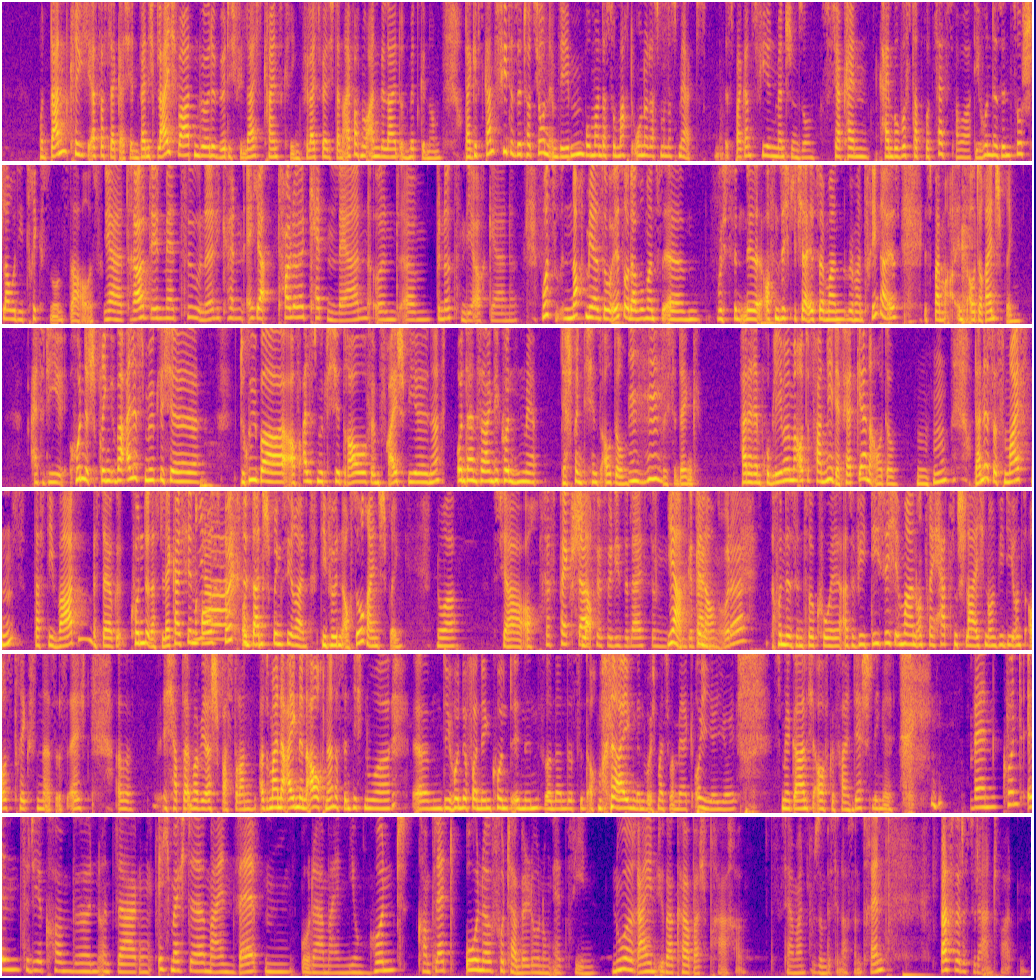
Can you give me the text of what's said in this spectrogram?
Und dann kriege ich erst das Leckerchen. Wenn ich gleich warten würde, würde ich vielleicht keins kriegen. Vielleicht werde ich dann einfach nur angeleint und mitgenommen. Und da gibt es ganz viele Situationen im Leben, wo man das so macht, ohne dass man das merkt. Das ist bei ganz vielen Menschen so. Es ist ja kein, kein bewusster Prozess, aber die Hunde sind so schlau, die tricksen uns da aus. Ja, traut denen mehr zu, ne? Die können echt ja. tolle Ketten lernen und ähm, benutzen die auch gerne. Wo es noch mehr so ist oder wo man es ähm, wo ich finde, offensichtlicher ist, wenn man, wenn man Trainer ist, ist beim ins Auto reinspringen. Also die Hunde springen über alles Mögliche drüber, auf alles Mögliche drauf im Freispiel, ne? Und dann sagen die Kunden mir, der springt nicht ins Auto. Mhm. Wo ich so denk, hat er denn Probleme im Autofahren? Nee, der fährt gerne Auto. Mhm. Und dann ist es meistens, dass die warten, bis der Kunde das Leckerchen ja. rausrückt und dann springen sie rein. Die würden auch so reinspringen. Nur ist ja auch Respekt dafür für diese Leistung ja, und Gedanken, genau. oder? Hunde sind so cool. Also wie die sich immer an unsere Herzen schleichen und wie die uns austricksen, das ist echt. Also ich habe da immer wieder Spaß dran. Also meine eigenen auch, ne? Das sind nicht nur ähm, die Hunde von den KundInnen, sondern das sind auch meine eigenen, wo ich manchmal merke, uiuiui, ist mir gar nicht aufgefallen, der Schlingel. Wenn KundInnen zu dir kommen würden und sagen, ich möchte meinen Welpen oder meinen jungen Hund komplett ohne Futterbelohnung erziehen, nur rein über Körpersprache. Das ist ja manchmal so ein bisschen auch so ein Trend. Was würdest du da antworten?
